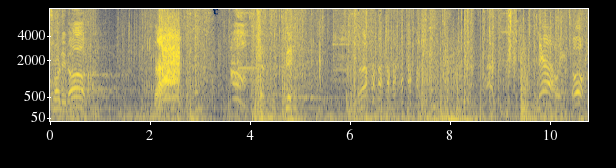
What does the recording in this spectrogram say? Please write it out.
Turn it up! Ah! Now we're talking!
